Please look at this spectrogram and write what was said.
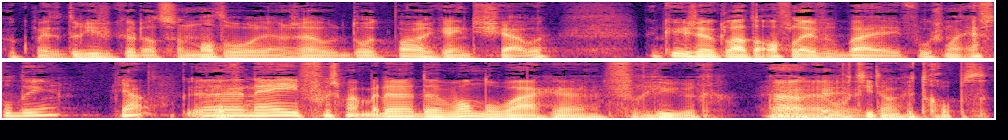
ook met het risico dat ze nat worden en zo, door het park heen te sjouwen. Dan kun je ze ook laten afleveren bij volgens mij Efteldingen. Ja, eh, nee, volgens mij bij de, de wandelwagenverhuur eh, Ah, oké. wordt die dan gedropt.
